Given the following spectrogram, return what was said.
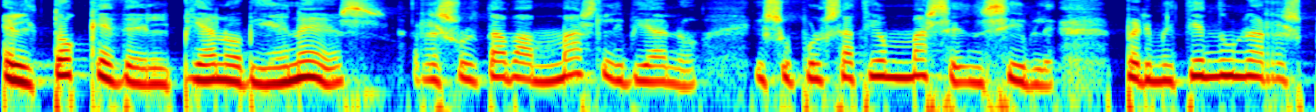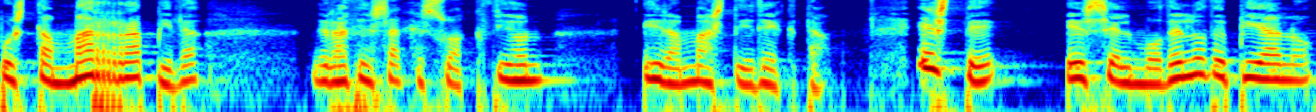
el toque del piano vienés resultaba más liviano y su pulsación más sensible, permitiendo una respuesta más rápida gracias a que su acción era más directa. Este es el modelo de piano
